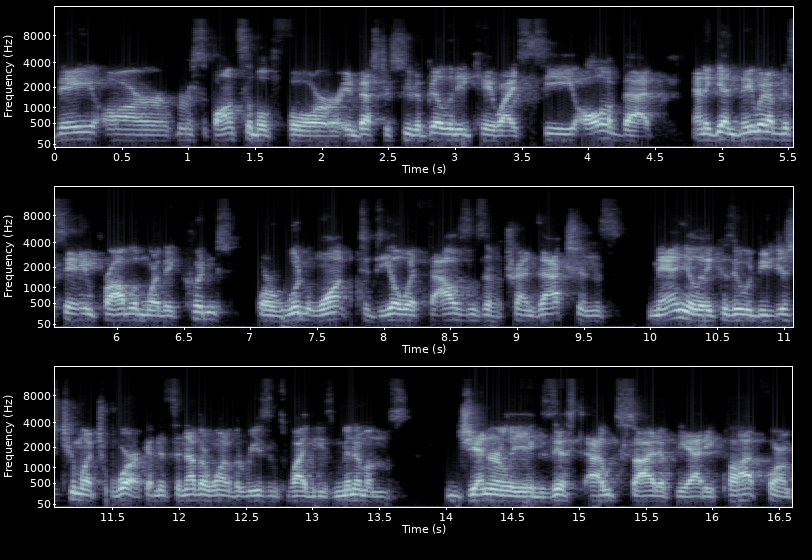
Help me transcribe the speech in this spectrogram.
They are responsible for investor suitability, KYC, all of that. And again, they would have the same problem where they couldn't or wouldn't want to deal with thousands of transactions manually because it would be just too much work. And it's another one of the reasons why these minimums generally exist outside of the Addy platform.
